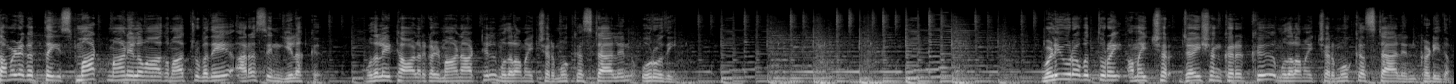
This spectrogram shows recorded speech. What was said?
தமிழகத்தை ஸ்மார்ட் மாநிலமாக மாற்றுவதே அரசின் இலக்கு. முதலீட்டாளர்கள் மாநாட்டில் முதலமைச்சர் மு ஸ்டாலின் உறுதி. வெளியுறவுத்துறை அமைச்சர் ஜெய்சங்கருக்கு முதலமைச்சர் மு ஸ்டாலின் கடிதம்.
